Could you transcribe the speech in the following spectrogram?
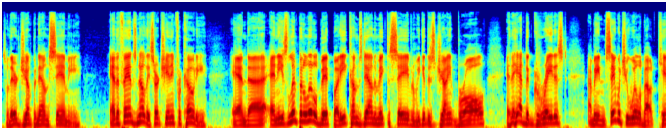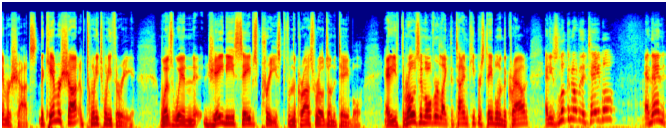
So they're jumping down Sami, and the fans know they start chanting for Cody, and uh, and he's limping a little bit, but he comes down to make the save, and we get this giant brawl. And they had the greatest. I mean, say what you will about camera shots. The camera shot of 2023 was when JD saves Priest from the Cross Rhodes on the table. And he throws him over like the timekeeper's table in the crowd. And he's looking over the table. And then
